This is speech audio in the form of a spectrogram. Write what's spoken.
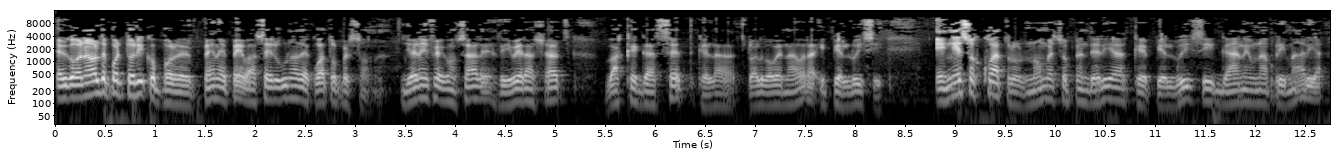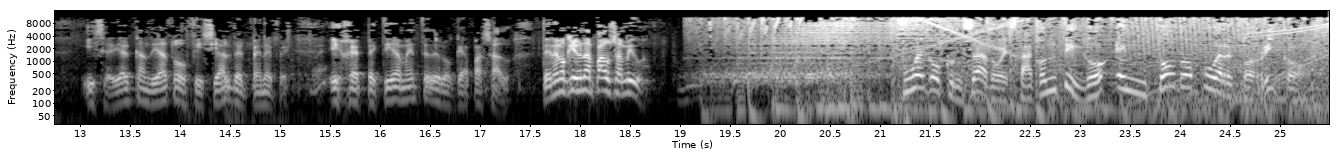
El gobernador de Puerto Rico por el PNP va a ser una de cuatro personas. Jennifer González, Rivera Schatz, Vázquez Gasset, que es la actual gobernadora, y Pierluisi. En esos cuatro no me sorprendería que Pierluisi gane una primaria y sería el candidato oficial del PNP. Y respectivamente de lo que ha pasado. Tenemos que ir a una pausa, amigos. Fuego Cruzado está contigo en todo Puerto Rico.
